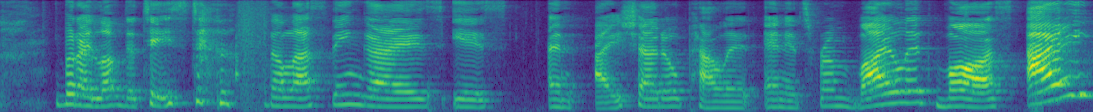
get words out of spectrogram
but I love the taste. the last thing, guys, is an eyeshadow palette and it's from Violet Voss. I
